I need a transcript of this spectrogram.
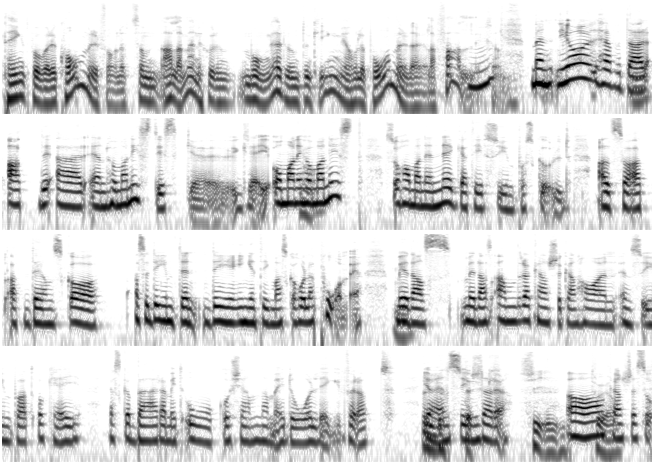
tänkt på var det kommer ifrån eftersom alla människor, många runt omkring mig håller på med det där i alla fall. Mm. Liksom. Men jag hävdar Mm. att det är en humanistisk eh, grej. Om man är humanist så har man en negativ syn på skuld. Alltså att, att den ska Alltså det är, inte, det är ingenting man ska hålla på med. Mm. Medans, andra kanske kan ha en, en syn på att okej, jag ska bära mitt ok och känna mig dålig för att jag är en syndare. Syn, Ja, jag. kanske så.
